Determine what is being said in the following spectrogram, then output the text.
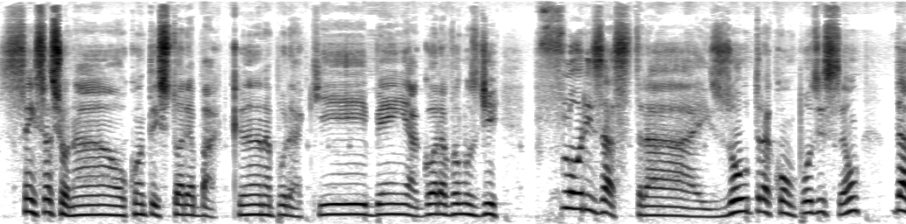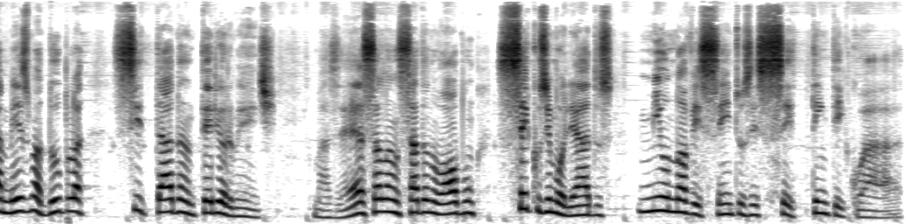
Sensacional, quanta história bacana por aqui. Bem, agora vamos de Flores Astrais, outra composição da mesma dupla citada anteriormente, mas essa lançada no álbum Secos e Molhados 1974.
